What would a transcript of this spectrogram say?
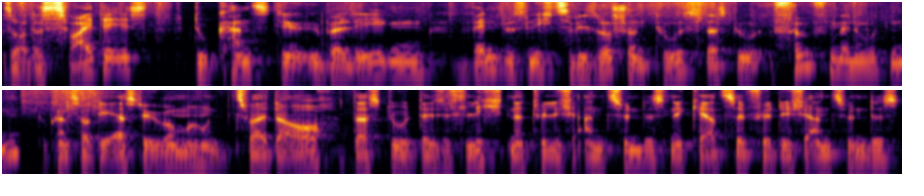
So, das zweite ist, Du kannst dir überlegen, wenn du es nicht sowieso schon tust, dass du fünf Minuten, du kannst auch die erste Übung machen und die zweite auch, dass du dieses Licht natürlich anzündest, eine Kerze für dich anzündest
